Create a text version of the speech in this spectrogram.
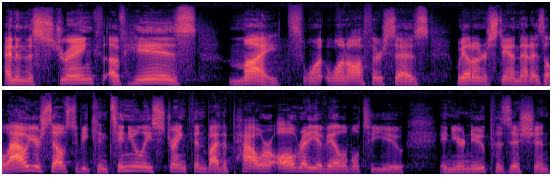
and in the strength of his might. One, one, author says, we ought to understand that as allow yourselves to be continually strengthened by the power already available to you in your new position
